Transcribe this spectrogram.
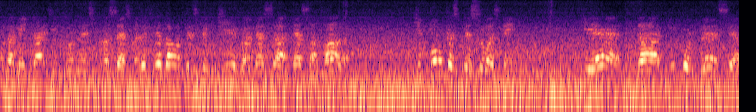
fundamentais em todo esse processo. Mas eu queria dar uma perspectiva nessa, nessa fala que poucas pessoas têm, que é da importância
